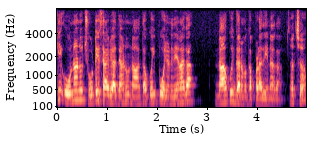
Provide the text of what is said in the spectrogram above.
ਕਿ ਉਹਨਾਂ ਨੂੰ ਛੋਟੇ ਸਾਹਿਬਜ਼ਾਦਿਆਂ ਨੂੰ ਨਾ ਤਾਂ ਕੋਈ ਭੋਜਨ ਦੇਣਾਗਾ ਨਾ ਕੋਈ ਗਰਮ ਕੱਪੜਾ ਦੇਣਾਗਾ। ਅੱਛਾ।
